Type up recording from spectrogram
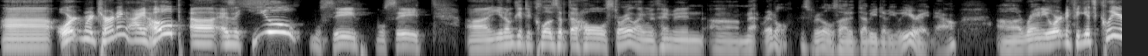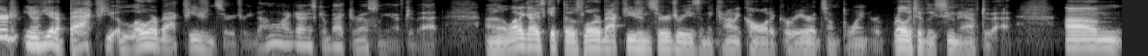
Uh, Orton returning, I hope, uh, as a heel. We'll see. We'll see. Uh, you don't get to close up that whole storyline with him and uh, Matt Riddle because Riddle's out of WWE right now. Uh, Randy Orton, if he gets cleared, you know, he had a back, a lower back fusion surgery. Not a lot of guys come back to wrestling after that. Uh, a lot of guys get those lower back fusion surgeries and they kind of call it a career at some point or relatively soon after that. Um,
